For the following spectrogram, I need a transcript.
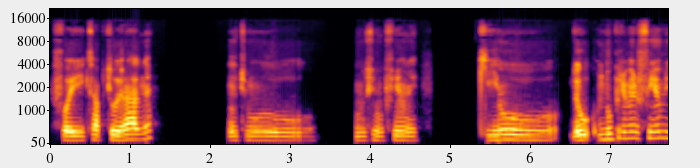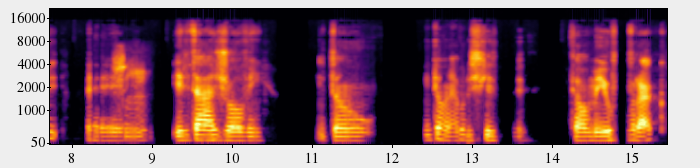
Foi capturado, né? No último. No último filme. Que no. No, no primeiro filme. É, ele tá jovem. Então. Então é por isso que ele tava meio fraco.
